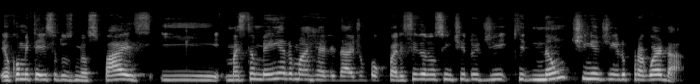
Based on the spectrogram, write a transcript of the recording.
eu comentei isso dos meus pais, e mas também era uma realidade um pouco parecida no sentido de que não tinha dinheiro para guardar.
